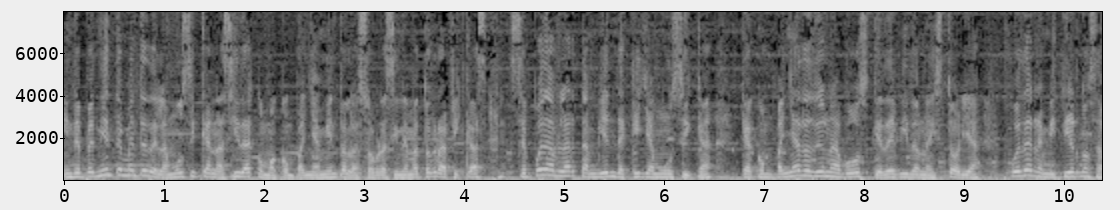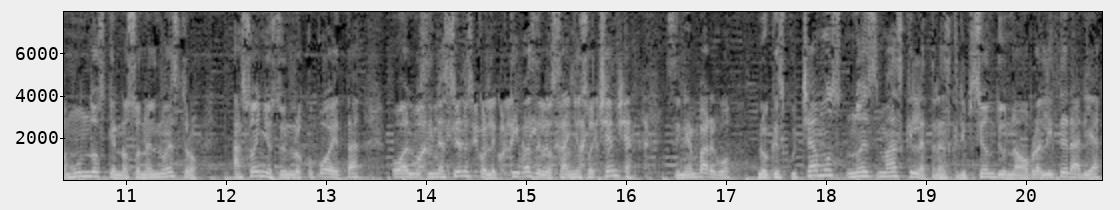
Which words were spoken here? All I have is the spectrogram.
Independientemente de la música nacida como acompañamiento a las obras cinematográficas, se puede hablar también de aquella música que acompañada de una voz que dé vida a una historia puede remitirnos a mundos que no son el nuestro, a sueños de un loco poeta o alucinaciones colectivas de los años 80. Sin embargo, lo que escuchamos no es más que la transcripción de una obra literaria,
